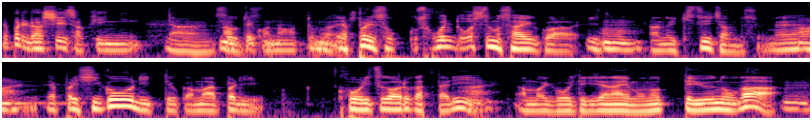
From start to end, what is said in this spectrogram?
やっぱりらしい作品になってるかなって思いやっぱりそそこにどうしても最後はい、うん。あの行き着いちゃうんですよね、はい。やっぱり非合理っていうか、まあ、やっぱり効率が悪かったり、はい。あんまり合理的じゃないものっていうのが、うん。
